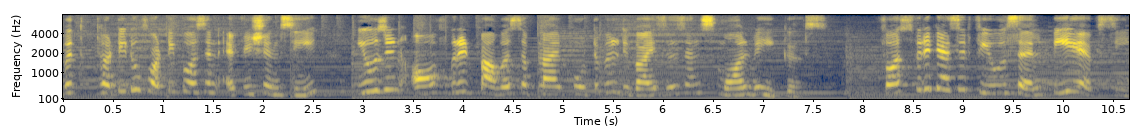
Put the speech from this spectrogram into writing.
with 30 to 40% efficiency used in off-grid power supply, portable devices and small vehicles. Phosphoric acid fuel cell PAFC.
